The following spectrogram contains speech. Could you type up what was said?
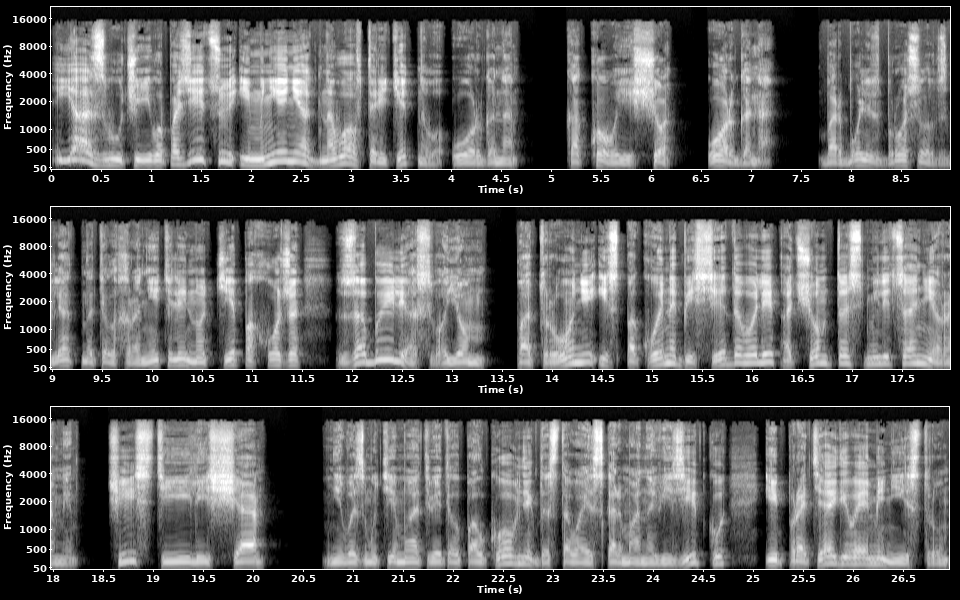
Я озвучу его позицию и мнение одного авторитетного органа. Какого еще органа? Барболис бросил взгляд на телохранителей, но те, похоже, забыли о своем патроне и спокойно беседовали о чем-то с милиционерами. «Чистилища!» — невозмутимо ответил полковник, доставая из кармана визитку и протягивая министру.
